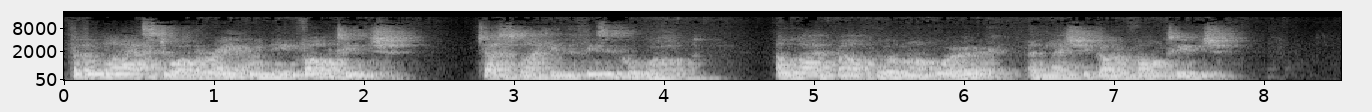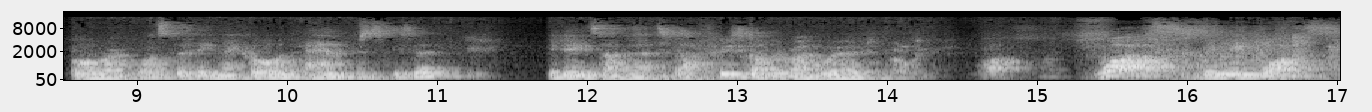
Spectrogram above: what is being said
For the lights to operate, we need voltage, just like in the physical world. A light bulb will not work unless you've got a voltage or what's the thing they call it? Amps, is it? You need some of that stuff. Who's got the right word? Watts. Watts. We need watts.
